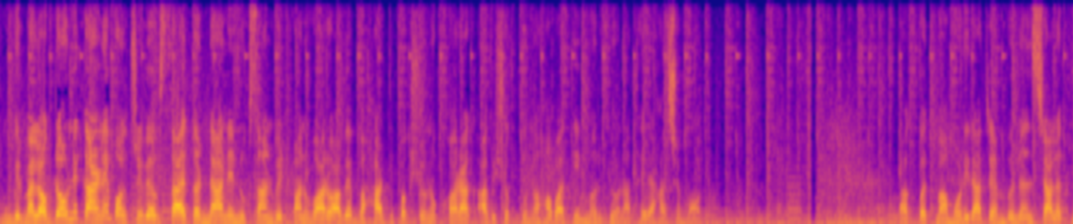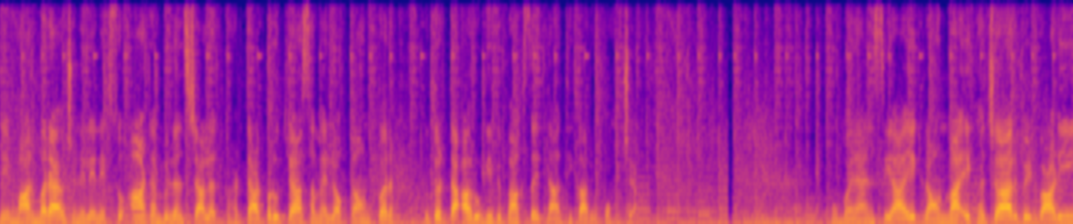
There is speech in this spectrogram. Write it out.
મુંગેરમાં લોકડાઉનને કારણે પોલ્ટ્રી વ્યવસાય કરનારને નુકસાન વેઠવાનો વારો આવે બહારથી પક્ષીઓનો ખોરાક આવી શકતો ન હોવાથી મરઘીઓના થઈ રહ્યા છે મોત. બાગપતમાં મોડી રાત્રે એમ્બ્યુલન્સ ચાલકને માર મરાયો, જેને લઈને એકસો એમ્બ્યુલન્સ ચાલક હડતાળ પર ઉતર્યા. સમય લોકડાઉન પર ઉતરતા આરોગ્ય વિભાગ સહિતના અધિકારીઓ પહોંચ્યા. મુંબઈના એનસીઆઈ ગ્રાઉન્ડમાં એક હજાર બેડવાળી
